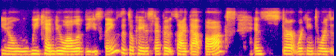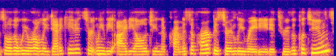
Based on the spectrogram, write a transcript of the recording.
you know we can do all of these things. It's okay to step outside that box and start working towards it. So although we were only dedicated certainly the ideology and the premise of harp is certainly radiated through the platoons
